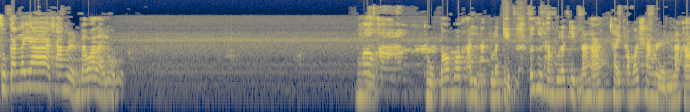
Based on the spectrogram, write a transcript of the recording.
สุกัลยา ช่างเหรินแปลว่าอะไรลูกไม่พ่อรู้ค่ะถูกต้องพ่อค้าหรือนักธุรกิจก็คือทำธุรกิจนะคะ ใช้คำว่าช่างเหรินนะคะ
